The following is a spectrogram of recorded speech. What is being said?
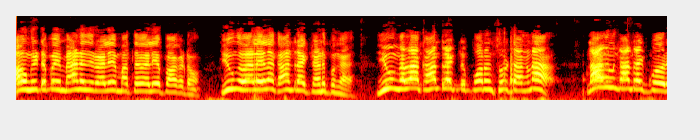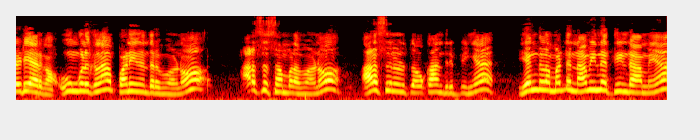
அவங்ககிட்ட போய் மேனேஜர் வேலையை மற்ற வேலையை பார்க்கட்டும். இவங்க வேலையெல்லாம் கான்ட்ராக்ட் அனுப்புங்க. இவங்கெல்லாம் கான்ட்ராக்ட் போகிறேன்னு சொல்லிட்டாங்கன்னா நாங்களும் கான்ட்ராக்ட் போக ரெடியாக இருக்கோம். உங்களுக்குலாம் பணி நிரந்தரம் வேணும் அரசு சம்பளம் வேணும் அரசு நிறுவனத்தை உட்காந்துருப்பீங்க எங்களை மட்டும் நவீன தீண்டாமையா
